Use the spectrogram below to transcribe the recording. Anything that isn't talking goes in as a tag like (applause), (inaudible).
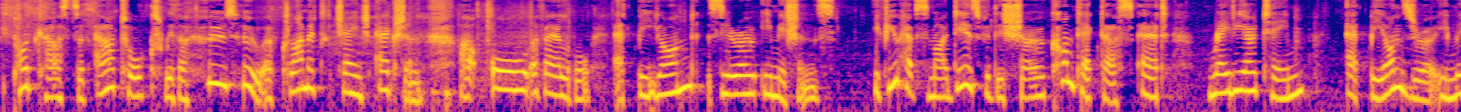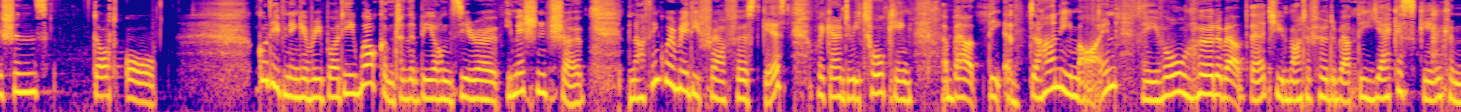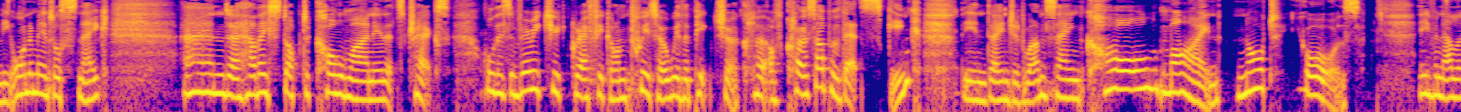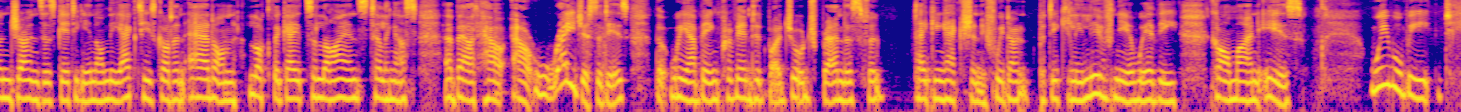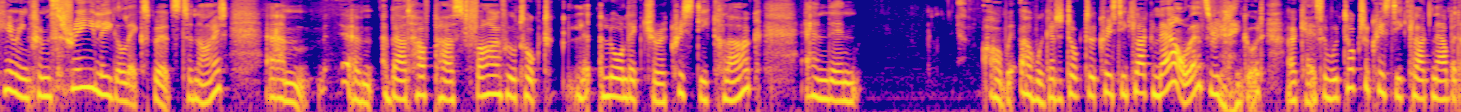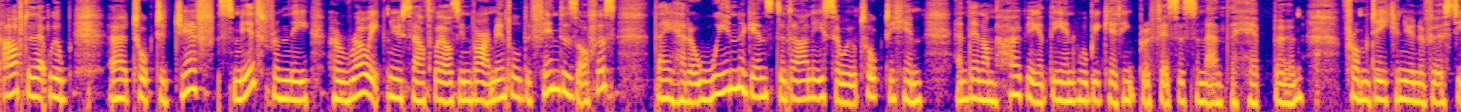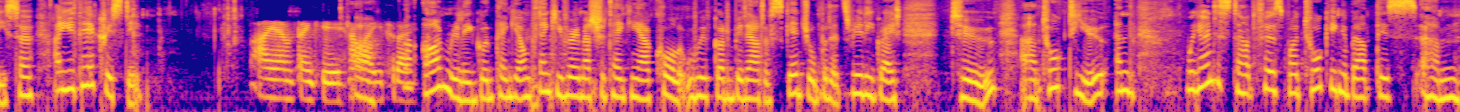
Podcasts of our talks with a who's who of climate change action are all available at Beyond Zero Emissions. If you have some ideas for this show, contact us at radioteam at beyondzeroemissions.org. Good evening, everybody. Welcome to the Beyond Zero Emissions Show. And I think we're ready for our first guest. We're going to be talking about the Adani mine. Now, you've all heard about that. You might have heard about the yakka skink and the ornamental snake and uh, how they stopped a coal mine in its tracks. Well, there's a very cute graphic on Twitter with a picture cl- of close up of that skink, the endangered one, saying coal mine, not yours. Even Alan Jones is getting in on the act. He's got an ad on Lock the Gates Alliance telling us about how outrageous it is that we are being prevented by George Brandis for taking action if we don't particularly live near where the coal mine is. We will be hearing from three legal experts tonight. Um, um, about half past five, we'll talk to law lecturer Christy Clark, and then Oh, we, oh, we're going to talk to Christy Clark now. That's really good. Okay, so we'll talk to Christy Clark now, but after that, we'll uh, talk to Jeff Smith from the heroic New South Wales Environmental Defenders Office. They had a win against Adani, so we'll talk to him, and then I'm hoping at the end we'll be getting Professor Samantha Hepburn from Deakin University. So, are you there, Christy? I am, thank you. How oh, are you today? I'm really good, thank you. Um, thank you very much for taking our call. We've got a bit out of schedule, but it's really great to uh, talk to you. And we're going to start first by talking about this. Um,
